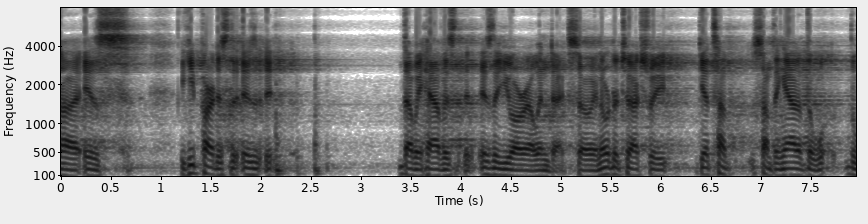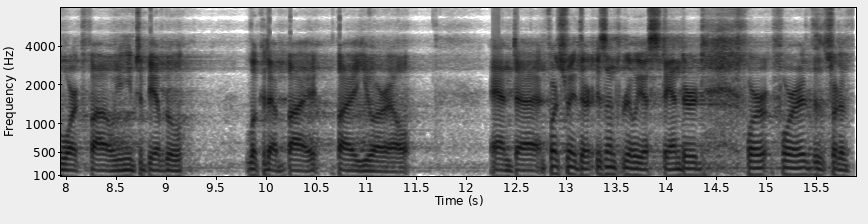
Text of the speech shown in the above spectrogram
uh, is, the key part is, the, is it, that we have is the, is the URL index. So in order to actually get something out of the, the WARC file, you need to be able to look it up by, by URL. And uh, unfortunately, there isn't really a standard for, for. The, sort of,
